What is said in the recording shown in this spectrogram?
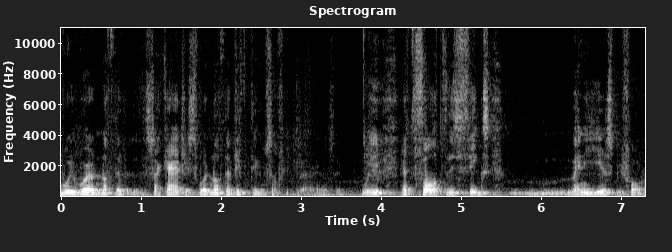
we were not the psychiatrists were not the victims of Hitler. We had thought these things many years before.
